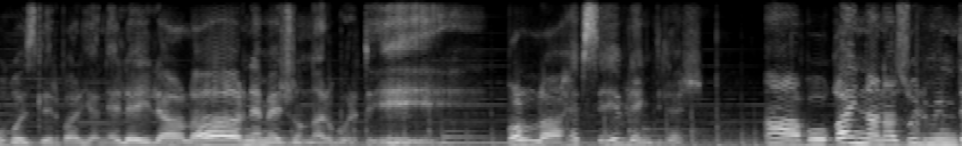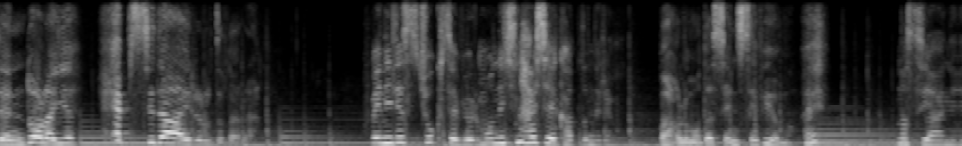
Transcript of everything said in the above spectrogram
bu gözler var ya ne Leyla'lar ne Mecnunlar gördü. Vallahi hepsi evlendiler. Aa, bu kaynana zulmünden dolayı hepsi de ayrıldılar ha. Ben İlyas'ı çok seviyorum. Onun için her şeye katlanırım. Bağlım o da seni seviyor mu? He? Nasıl yani?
